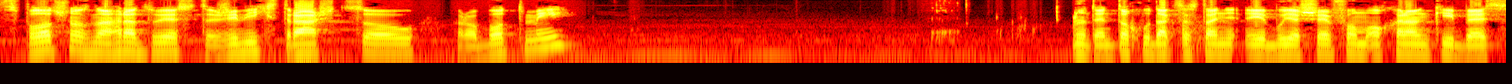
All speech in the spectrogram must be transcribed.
Spoločnosť nahradzuje živých strážcov robotmi. No tento chudák sa stane, bude šéfom ochranky bez,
